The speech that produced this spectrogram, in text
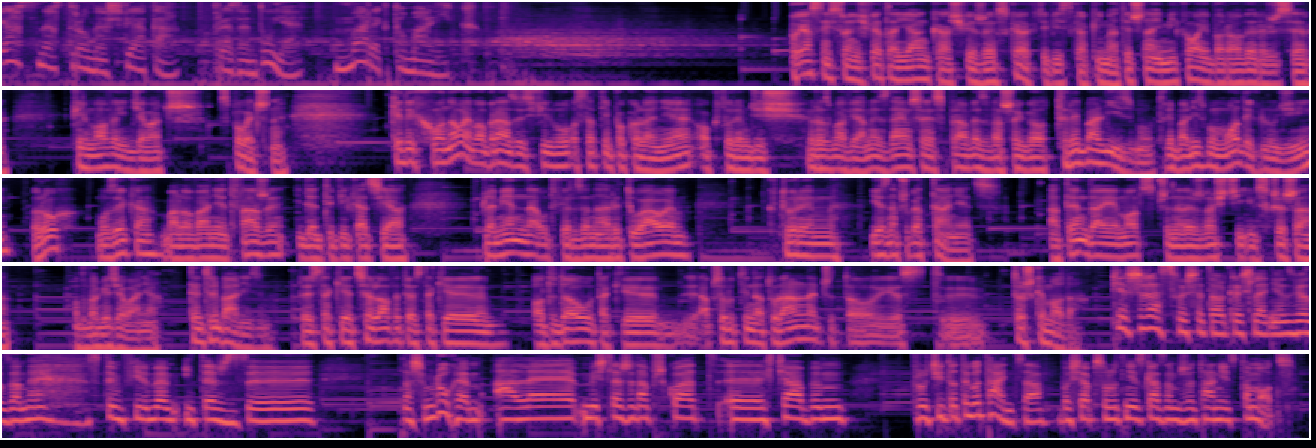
Jasna strona świata prezentuje Marek Tomalik. Po jasnej stronie świata Janka Świeżewska, aktywistka klimatyczna i Mikołaj Borowy, reżyser filmowy i działacz społeczny. Kiedy chłonąłem obrazy z filmu Ostatnie Pokolenie, o którym dziś rozmawiamy, zdałem sobie sprawę z waszego trybalizmu, trybalizmu młodych ludzi, ruch, muzyka, malowanie twarzy, identyfikacja plemienna utwierdzona rytuałem, którym jest na przykład taniec, a ten daje moc przynależności i wskrzesza odwagę działania. Ten trybalizm to jest takie celowe, to jest takie od dołu, takie absolutnie naturalne, czy to jest y, troszkę moda? Pierwszy raz słyszę to określenie związane z tym filmem i też z y, naszym ruchem, ale myślę, że na przykład y, chciałabym wrócić do tego tańca, bo się absolutnie zgadzam, że taniec to moc.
